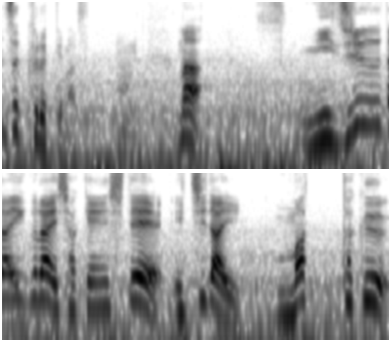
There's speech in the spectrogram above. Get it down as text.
ず狂っています、うん、まあ20台ぐらい車検して1台全く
